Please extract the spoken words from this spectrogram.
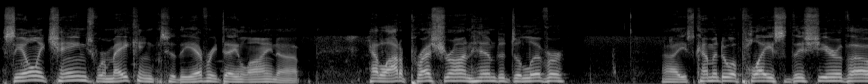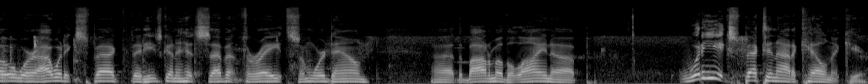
it's the only change we're making to the everyday lineup. Had a lot of pressure on him to deliver. Uh, he's coming to a place this year, though, where I would expect that he's going to hit seventh or eighth, somewhere down uh, at the bottom of the lineup. What are you expecting out of Kelnick here?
